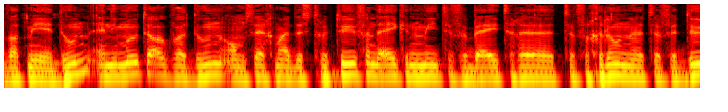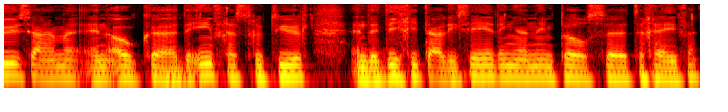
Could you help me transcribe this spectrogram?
wat meer doen. En die moeten ook wat doen om zeg maar, de structuur van de economie te verbeteren, te vergroenen, te verduurzamen. En ook de infrastructuur en de digitalisering een impuls te geven.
